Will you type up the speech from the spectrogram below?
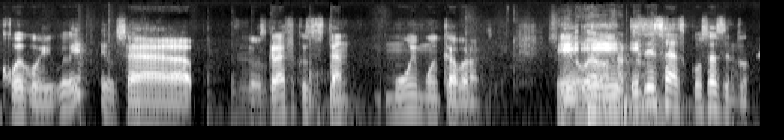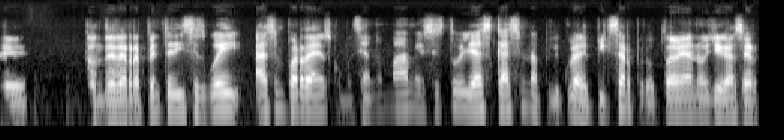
juego, eh, güey. O sea, los gráficos están muy, muy cabrones. Eh, eh, es de esas cosas en donde donde de repente dices, güey, hace un par de años como decía, no mames, esto ya es casi una película de Pixar, pero todavía no llega a ser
